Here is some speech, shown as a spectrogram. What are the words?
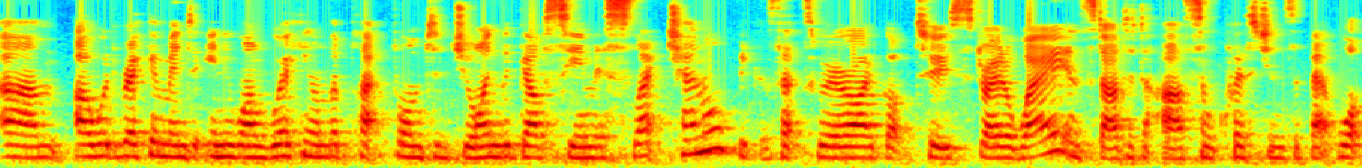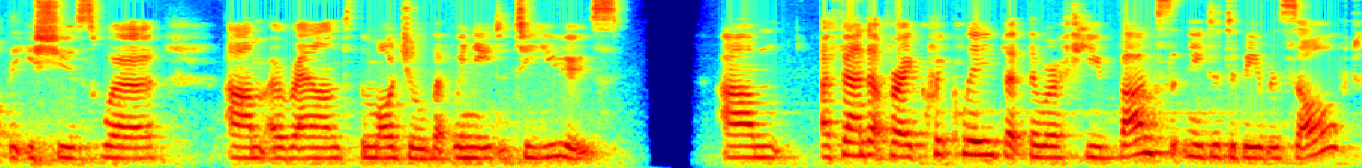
um, I would recommend to anyone working on the platform to join the GovCMS Slack channel because that's where I got to straight away and started to ask some questions about what the issues were um, around the module that we needed to use. Um, I found out very quickly that there were a few bugs that needed to be resolved.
